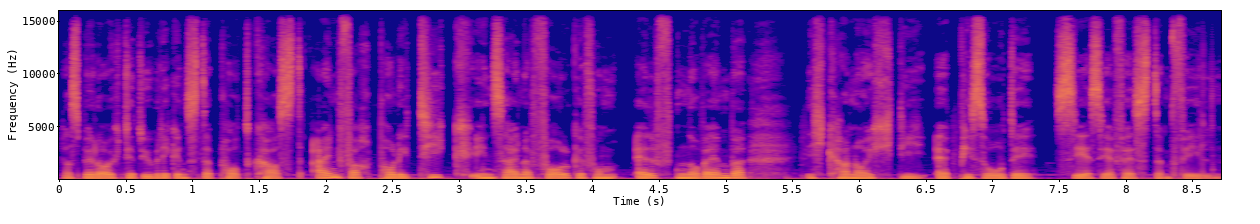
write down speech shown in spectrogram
das beleuchtet übrigens der Podcast Einfach Politik in seiner Folge vom 11. November. Ich kann euch die Episode sehr, sehr fest empfehlen.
